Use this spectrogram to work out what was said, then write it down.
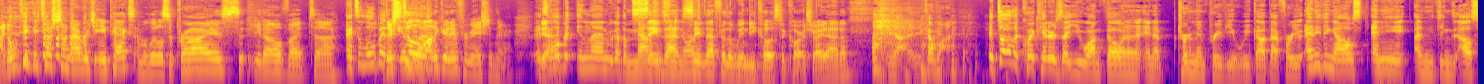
I don't think they touched on average apex. I'm a little surprised, you know, but uh, It's a little bit there's still a lot of good information there. It's Yeah. a little bit inland. We got the mountains save to the that north. save that for the windy coast of course right adam Yeah, come on. it's all the quick hitters that you want though in a, in a tournament preview. We got that for you. Anything else? Any anything else?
